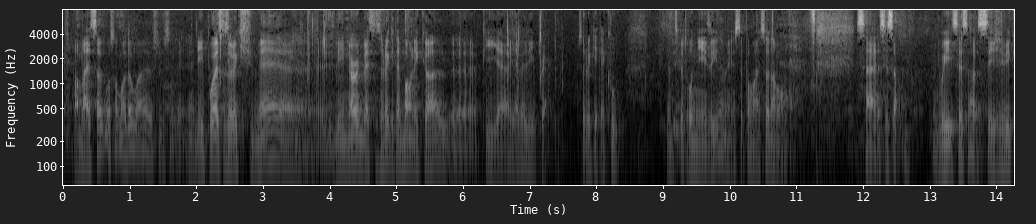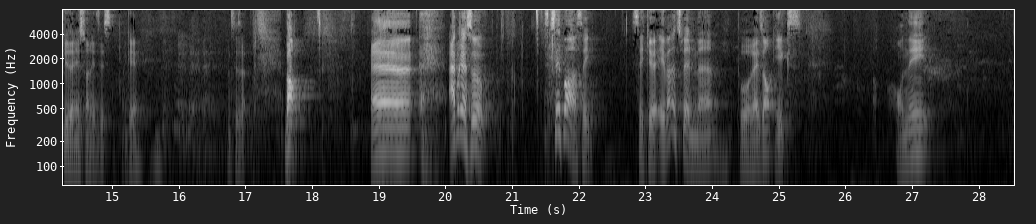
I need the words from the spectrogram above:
c'est pas mal ça, grosso modo. Hein? les poêles, c'est ceux-là qui fumaient. Euh, les nerds, ben, c'est ceux-là qui étaient bons à l'école. Euh, puis euh, il y avait les preps. Ceux-là qui étaient cool. C'est un petit peu trop de niaiserie, mais c'est pas mal ça dans mon temps. Ça, c'est ça. Oui, c'est ça. j'ai vécu les années 70. OK? C'est ça. Bon. Euh, après ça, ce qui s'est passé, c'est que éventuellement, pour raison X, on est.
